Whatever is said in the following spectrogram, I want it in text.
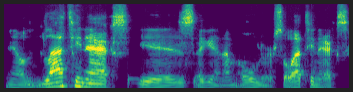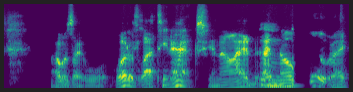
You know, Latinx is again, I'm older, so Latinx. I was like, well, what is Latinx? You know, I had, mm. I had no clue, right?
